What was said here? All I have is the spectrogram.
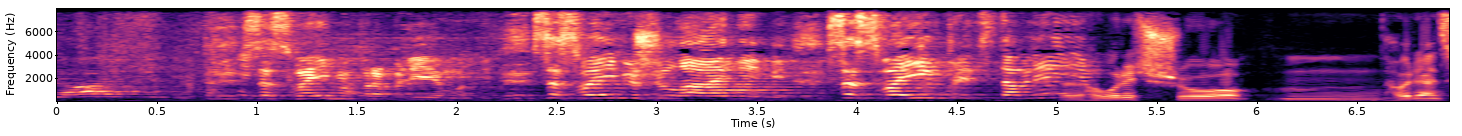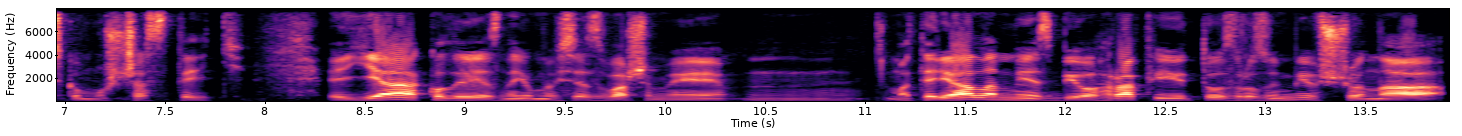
реальными, со своими проблемами, со своими желаниями, со своим представлением. Говорять, що м, Горянському щастить. Я, коли знайомився з вашими матеріалами, з біографією, то зрозумів, що на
